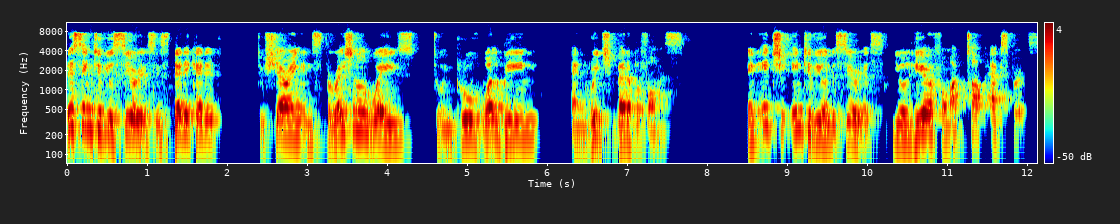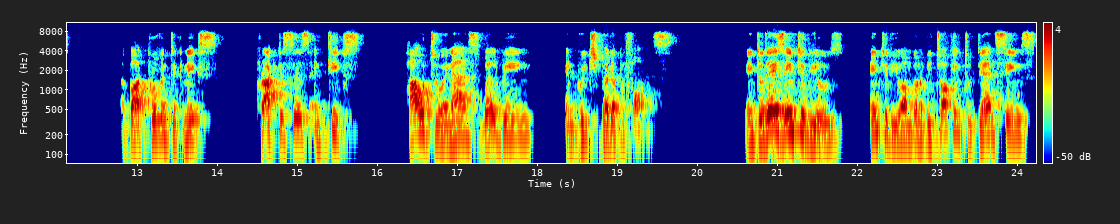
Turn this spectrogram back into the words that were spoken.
This interview series is dedicated to sharing inspirational ways to improve well-being and reach better performance. In each interview in the series, you'll hear from our top experts about proven techniques, practices, and tips how to enhance well-being and reach better performance. In today's interviews, interview, I'm going to be talking to Dan Sims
